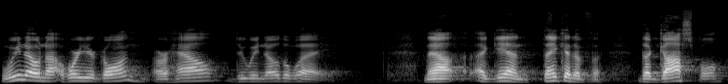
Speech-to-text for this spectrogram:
we know not where you're going, or how do we know the way? Now, again, thinking of the gospel,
